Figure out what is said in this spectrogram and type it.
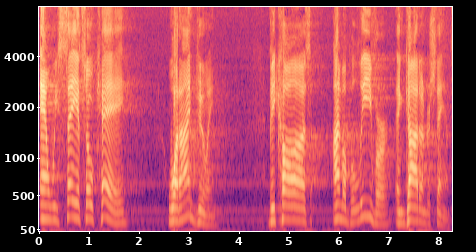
and we say it's okay what I'm doing because I'm a believer and God understands.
